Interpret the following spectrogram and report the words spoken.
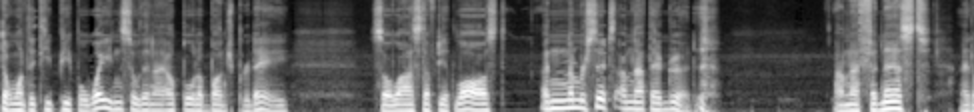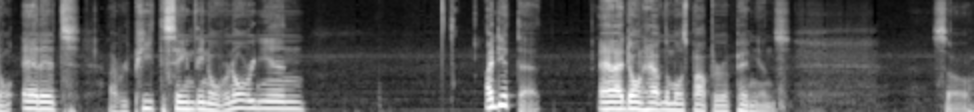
don't want to keep people waiting so then I upload a bunch per day. So a lot of stuff get lost. And number six, I'm not that good. I'm not finessed. I don't edit. I repeat the same thing over and over again. I get that. And I don't have the most popular opinions. So,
